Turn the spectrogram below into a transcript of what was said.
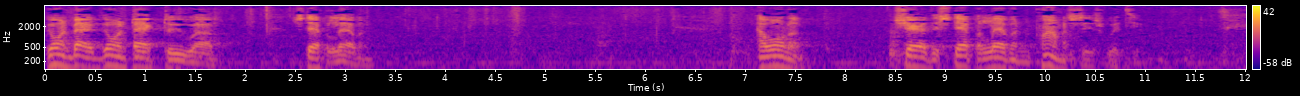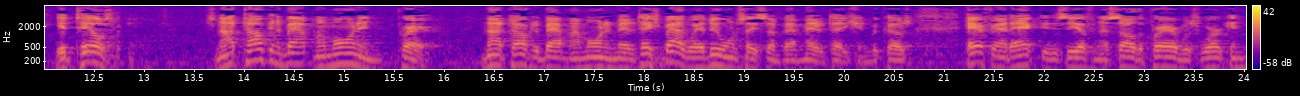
going back, going back to uh, step eleven. I want to share the step 11 promises with you. It tells me, it's not talking about my morning prayer, not talking about my morning meditation. By the way, I do want to say something about meditation because after I'd acted as if and I saw the prayer was working,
